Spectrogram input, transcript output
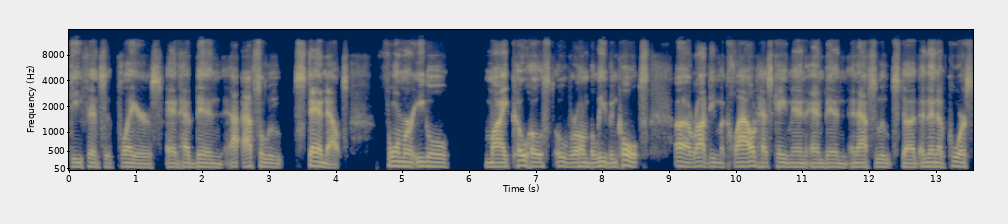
defensive players and have been absolute standouts. Former Eagle my co-host over on Bleav in Colts, uh, Rodney McLeod has came in and been an absolute stud. And then of course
